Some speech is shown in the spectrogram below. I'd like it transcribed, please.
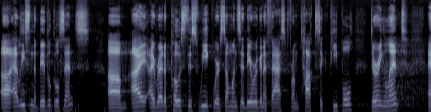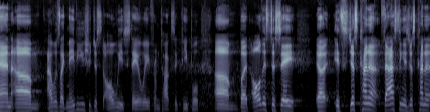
uh, at least in the biblical sense. Um, I, I read a post this week where someone said they were going to fast from toxic people during Lent. And um, I was like, maybe you should just always stay away from toxic people. Um, but all this to say, uh, it's just kind of, fasting is just kind of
